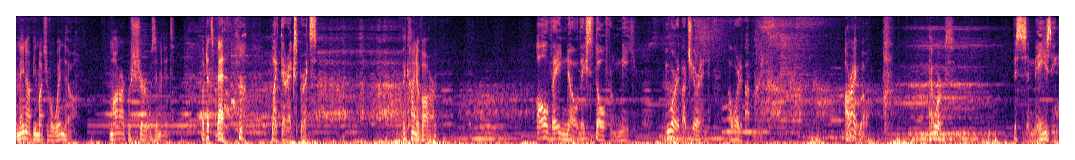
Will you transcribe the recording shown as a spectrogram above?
It may not be much of a window. Monarch was sure it was imminent. Oh, that's Beth. Huh. Like they're experts. They kind of are. All they know they stole from me. You worry about your end, I'll worry about mine. All right, Will. That works. This is amazing.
